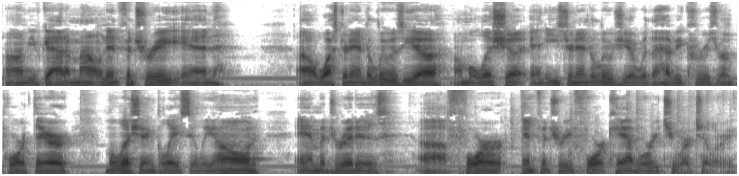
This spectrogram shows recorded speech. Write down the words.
Um, you've got a mountain infantry in uh, Western Andalusia, a militia in Eastern Andalusia with a heavy cruiser in port there, militia in Galicia Leon, and Madrid is uh, four infantry, four cavalry, two artillery.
